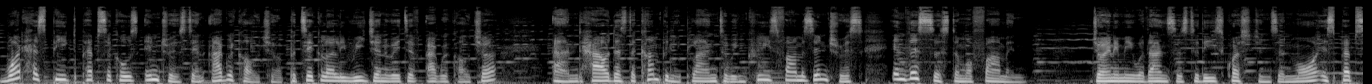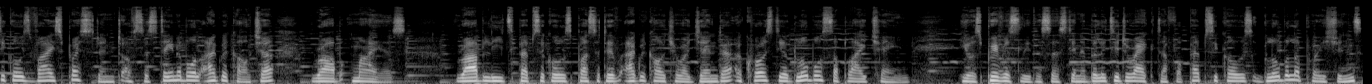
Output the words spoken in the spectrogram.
What has piqued PepsiCo's interest in agriculture, particularly regenerative agriculture? And how does the company plan to increase farmers' interest in this system of farming? Joining me with answers to these questions and more is PepsiCo's Vice President of Sustainable Agriculture, Rob Myers. Rob leads PepsiCo's positive agriculture agenda across their global supply chain. He was previously the Sustainability Director for PepsiCo's global operations,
